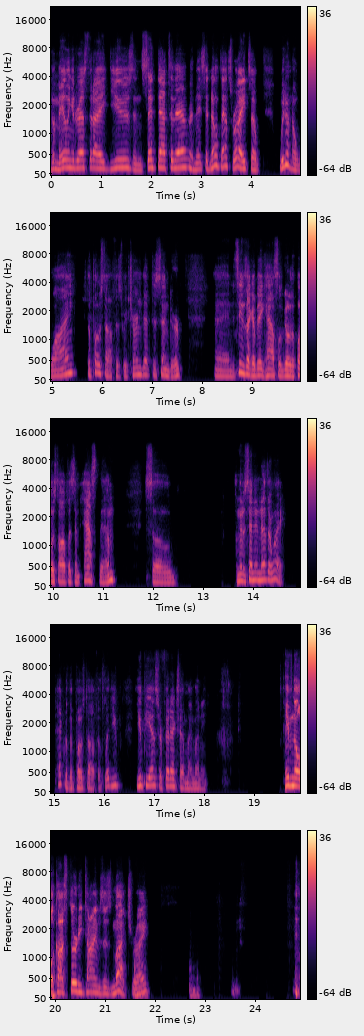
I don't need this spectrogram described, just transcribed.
the mailing address that I used and sent that to them. And they said, no, that's right. So we don't know why the post office returned that to sender. And it seems like a big hassle to go to the post office and ask them. So I'm going to send it another way. Heck with the post office. Let you UPS or FedEx have my money even though it costs 30 times as much, right?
